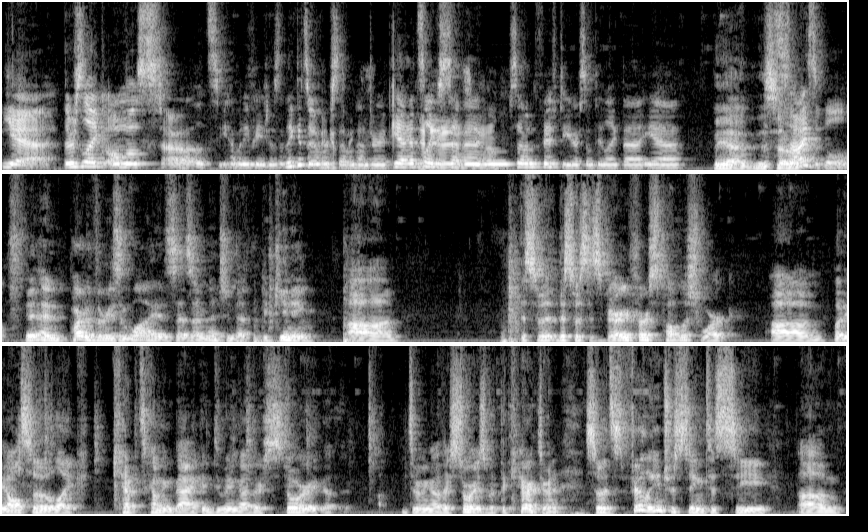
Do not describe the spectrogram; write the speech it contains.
Yeah, there's like almost uh, let's see how many pages. I think it's over it's- 700. Yeah, it's It like is, seven 750 or something like that. Yeah, But yeah, it's so sizable. and part of the reason why is, as I mentioned at the beginning, um, this was this was his very first published work. Um, but he also like kept coming back and doing other story, doing other stories with the character in it. So it's fairly interesting to see, um,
